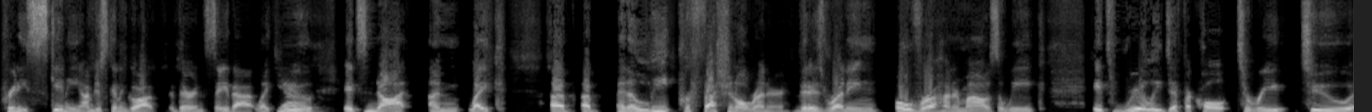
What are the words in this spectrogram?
pretty skinny. I'm just going to go out there and say that. Like yeah. you, it's not un, like a, a, an elite professional runner that is running over 100 miles a week it's really difficult to re to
